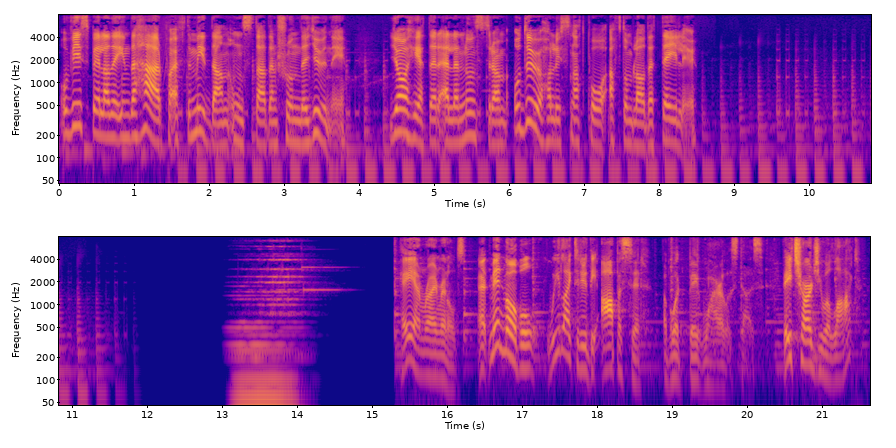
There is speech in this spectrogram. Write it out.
Och vi spelade in det här på eftermiddagen onsdag den 7 juni. Jag heter Ellen Lundström och du har lyssnat på Aftonbladet Daily. Hej, jag Ryan Reynolds. På Midmobile vill vi like to do opposite of vad Big Wireless gör. De laddar you mycket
